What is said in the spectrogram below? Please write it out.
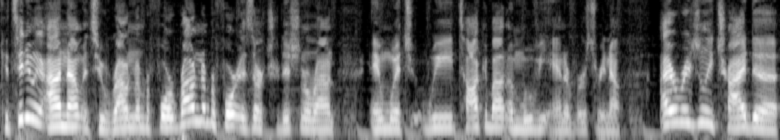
Continuing on now into round number four. Round number four is our traditional round in which we talk about a movie anniversary. Now, I originally tried to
